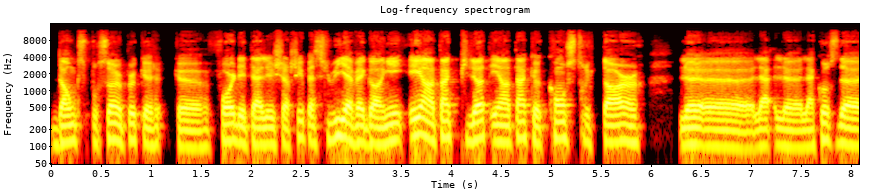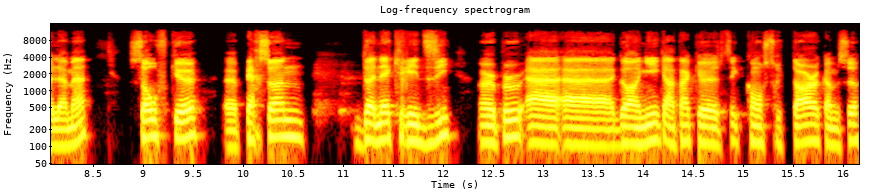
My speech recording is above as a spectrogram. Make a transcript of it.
Donc, c'est pour ça un peu que, Ford est allé chercher, parce que lui avait gagné et en tant que pilote et en tant que constructeur le, euh, la, la, course de Le Mans. Sauf que euh, personne donnait crédit un peu à, gagner en tant que constructeur comme ça.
